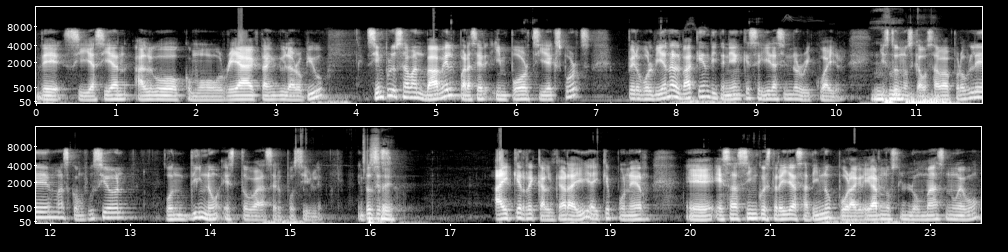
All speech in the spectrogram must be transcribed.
de si hacían algo como React, Angular o Vue, Siempre usaban Babel para hacer imports y exports, pero volvían al backend y tenían que seguir haciendo require. Y esto nos causaba problemas, confusión. Con Dino esto va a ser posible. Entonces, hay que recalcar ahí, hay que poner eh, esas cinco estrellas a Dino por agregarnos lo más nuevo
